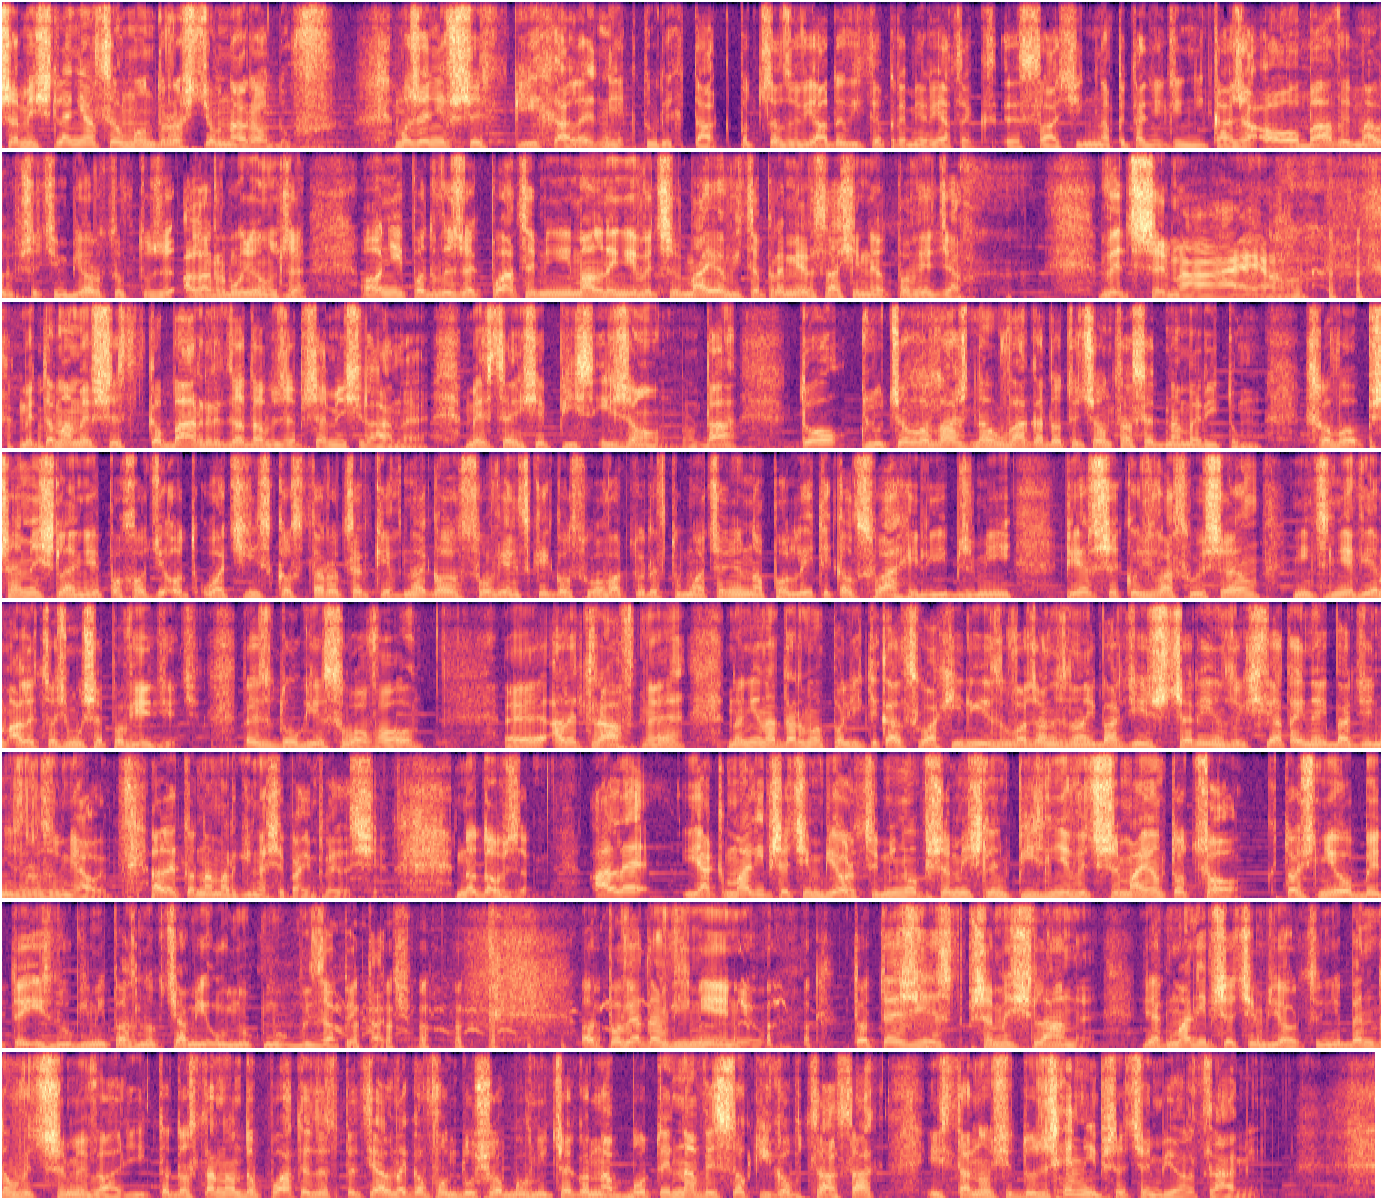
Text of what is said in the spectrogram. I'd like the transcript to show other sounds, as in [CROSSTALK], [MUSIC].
Przemyślenia są mądrością narodów. Może nie wszystkich, ale niektórych tak. Podczas wywiadu wicepremier Jacek Sasin na pytanie dziennikarza o obawy małych przedsiębiorców, którzy alarmują, że oni podwyżek płacy minimalnej nie wytrzymają, wicepremier Sasin odpowiedział [LAUGHS] – Wytrzymają. My to mamy wszystko bardzo dobrze przemyślane. My w sensie PiS i rząd, prawda? Tu kluczowo ważna uwaga dotycząca sedna meritum. Słowo przemyślenie pochodzi od łacińsko-starocerkiewnego słowiańskiego słowa, które w tłumaczeniu na political Swahili brzmi pierwsze kuźwa słyszę, nic nie wiem, ale coś muszę powiedzieć. To jest długie słowo. E, ale trafne. No nie na darmo political Swahili jest uważany za najbardziej szczery język świata i najbardziej niezrozumiały. Ale to na marginesie, panie prezesie. No dobrze, ale jak mali przedsiębiorcy mimo przemyśleń PiS nie wytrzymają, to co? Ktoś nieobyty i z długimi paznokciami u nóg mógłby zapytać. Odpowiadam w imieniu. To też jest przemyślane. Jak mali przedsiębiorcy nie będą wytrzymywali, to dostaną dopłaty ze specjalnego funduszu obuwniczego na buty na wysokich obcasach i staną się dużymi przedsiębiorcami.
